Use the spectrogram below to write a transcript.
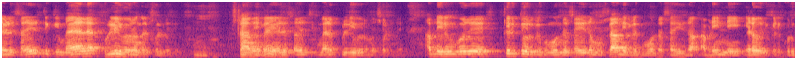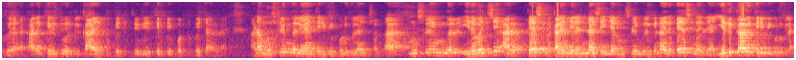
ஏழு சதவீதத்துக்கு மேலே புள்ளி விவரங்கள் சொல்லுது இஸ்லாமியர்கள் ஏழு சதவீதத்துக்கு மேலே புள்ளி விவரமும் சொல்லுது. அப்படி இருக்கும்போது கிறிஸ்துவர்களுக்கு மூன்று சதவீதம் இஸ்லாமியர்களுக்கு மூன்று சதவீதம் அப்படின்னு நீ இடஒதுக்கீடு கொடுக்குற. அதை கிறிஸ்துவர்கள் காரி துப்பிட்டு திருப்பி திருப்பி போட்டு போயிட்டாங்க. ஆனால் முஸ்லீம்கள் ஏன் திருப்பி கொடுக்கலன்னு சொன்னால் முஸ்லீம்கள் இதை வச்சு அர பேசணும். கலைஞர் என்ன செஞ்சார் முஸ்லீம்களுக்குன்னா இதை பேசணும் இல்லையா? எதுக்காக திருப்பி கொடுக்கல?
